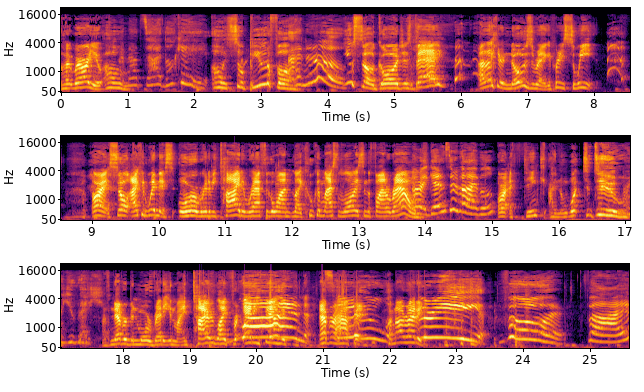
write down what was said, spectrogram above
All right, where are you? Oh, I'm outside. Look at it. oh, it's so beautiful. I know. You so gorgeous, Bay. I like your nose ring. It's pretty sweet. All right, so I could win this, or we're gonna be tied, and we're gonna have to go on like who can last the longest in the final round. All right, get survival. All right, I think I know what to do. Are you ready? I've never been more ready in my entire life for anything that One, ever happened. I'm not ready. Three, four, five,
